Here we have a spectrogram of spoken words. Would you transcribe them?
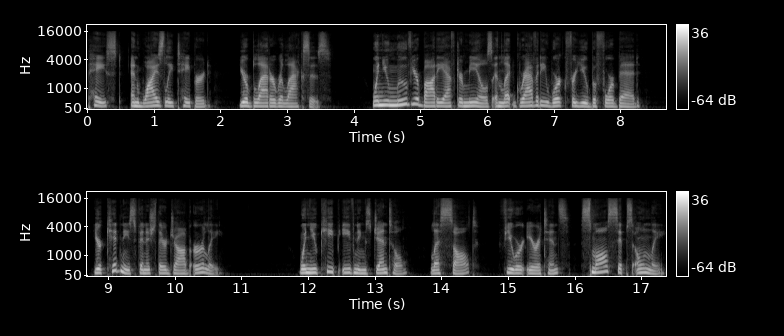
paced, and wisely tapered, your bladder relaxes. When you move your body after meals and let gravity work for you before bed, your kidneys finish their job early. When you keep evenings gentle, less salt, fewer irritants, small sips only,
